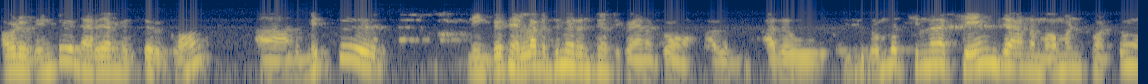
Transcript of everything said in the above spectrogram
அப்படி இப்படின்ட்டு நிறைய மித்து இருக்கும். அந்த மித்து நீங்க பேசின எல்லா மித்துமே இருந்துச்சுன்னு வச்சுக்கோ எனக்கும். அது அது ரொம்ப சின்னதாக சேஞ்ச் ஆன மொமெண்ட் மட்டும்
